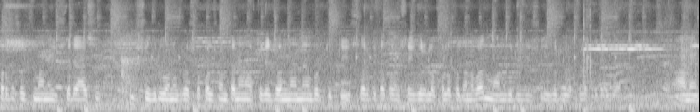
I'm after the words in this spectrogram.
সর্বশক্তি মানে ঈশ্বরে আসি। সেগুলো অনুগ্রহ, সকল সন্তানের আমার থেকে জন্ম নেয় বর্তিত ঈশ্বর পিতা তো সেইগুলো লক্ষ লক্ষ ধন্যবাদ। মহান গুরু যিশু গুরু, লক্ষ লক্ষ ধন্যবাদ। আমেন।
